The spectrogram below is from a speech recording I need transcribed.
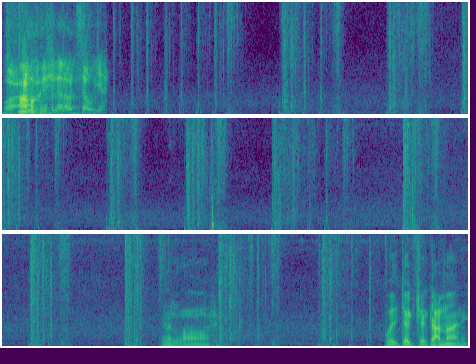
ما بخش. بالله لو تسوي يلا عافية. والجقجق عماني.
